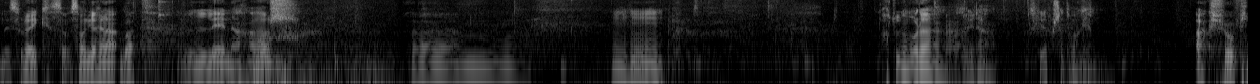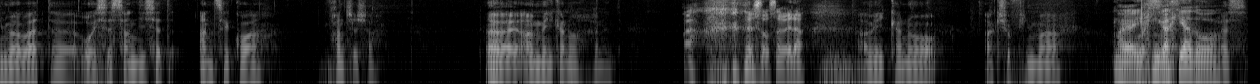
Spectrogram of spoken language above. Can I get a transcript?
nahi zulaik, zaman garrena? Bat. Lena, ados. Um... Mm -hmm. Hartu demora, eh? gira, eskira pasatuak. Akzio filma bat uh, OSS 117 antzekoa, frantzesa. Uh, amerikanoa, genet. Ah, da zabera. Amerikano, akzio filma... Bai, ikingahia do... Ez.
